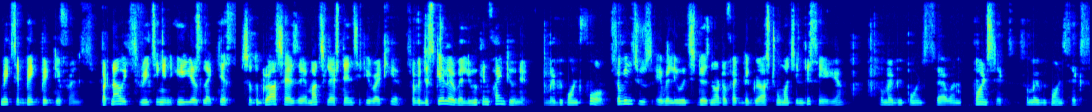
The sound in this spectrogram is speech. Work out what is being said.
makes a big big difference. But now it's reaching in areas like this. So the grass has a much less density right here. So with the scalar value we can fine tune it. Maybe 0.4 so we'll choose a value which does not affect the grass too much in this area so maybe 0.7 0.6 so maybe 0.6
